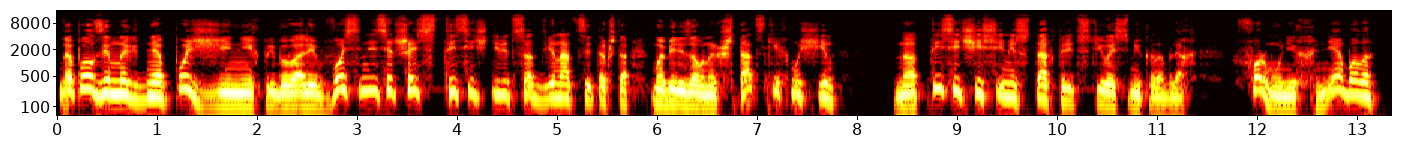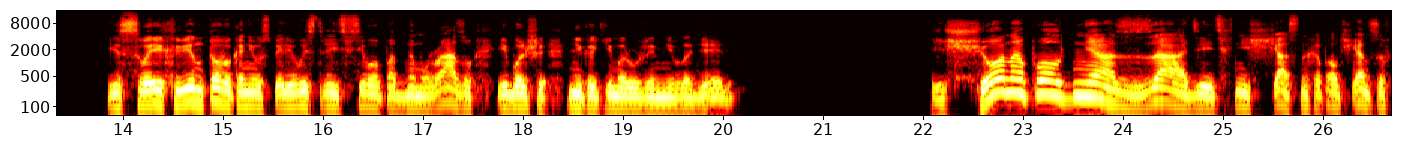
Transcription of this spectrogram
На полземных дня позже них прибывали 86 912, так что мобилизованных штатских мужчин на 1738 кораблях. Формы у них не было, из своих винтовок они успели выстрелить всего по одному разу и больше никаким оружием не владели. Еще на полдня сзади этих несчастных ополченцев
